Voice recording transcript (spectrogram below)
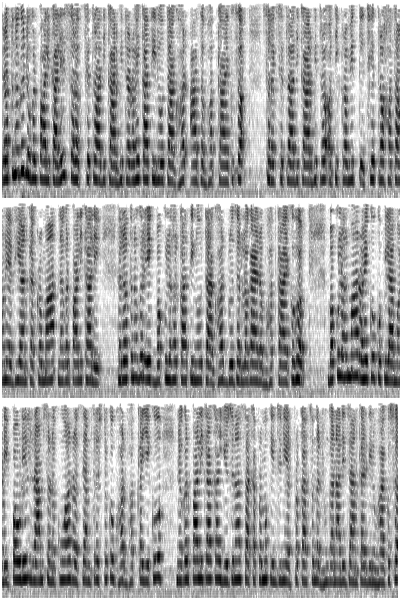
रत्नगर नगरपालिकाले सड़क क्षेत्राधिकारभित्र रहेका तीनवटा घर आज भत्काएको छ। सड़क क्षेत्राधिकारभित्र अतिक्रमित क्षेत्र हटाउने अभियानका क्रममा नगरपालिकाले रत्नगर एक बकुलहरका तीनवटा घर डोजर लगाएर भत्काएको हो। बकुलहरमा रहेको कोपिलामणि पौडेल रामशरण कुंवर र श्याम श्रेष्ठको घर भत्काइएको नगरपालिकाका योजना शाखा प्रमुख इन्जिनियर प्रकाश चन्द्र ढुंगानाले जानकारी दिनुभएको छ।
